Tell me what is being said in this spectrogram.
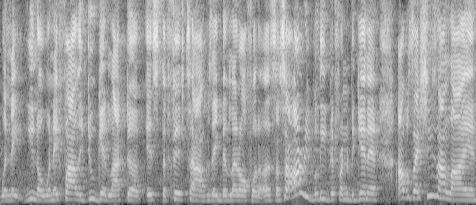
when they, you know, when they finally do get locked up, it's the fifth time because they've been let off on the other side. So I already believed it from the beginning. I was like, she's not lying.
